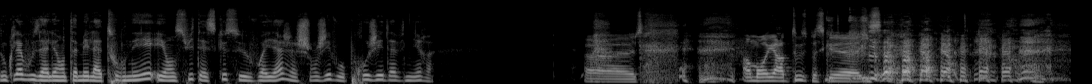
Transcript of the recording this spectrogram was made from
Donc là, vous allez entamer la tournée et ensuite, est-ce que ce voyage a changé vos projets d'avenir? Euh, On me regarde tous parce que...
